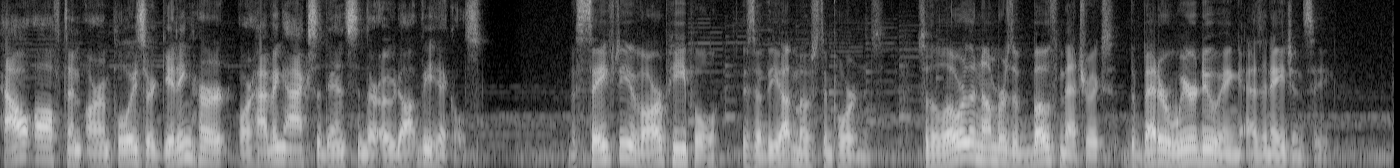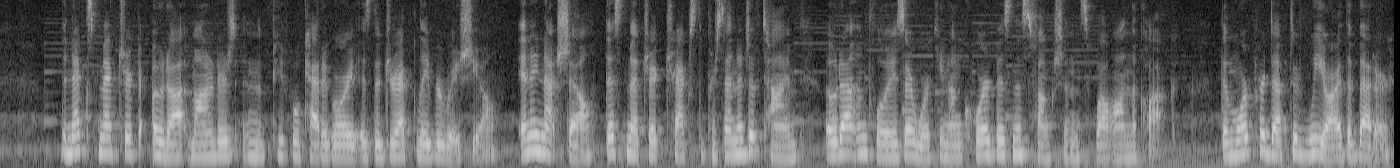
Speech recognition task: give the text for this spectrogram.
How often our employees are getting hurt or having accidents in their ODOT vehicles. The safety of our people is of the utmost importance. So the lower the numbers of both metrics, the better we're doing as an agency. The next metric ODOT monitors in the people category is the direct labor ratio. In a nutshell, this metric tracks the percentage of time ODOT employees are working on core business functions while on the clock. The more productive we are, the better,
